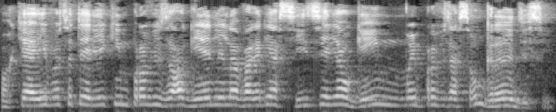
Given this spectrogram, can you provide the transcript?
Porque aí você teria que improvisar alguém ali na vaga de Assis, seria alguém, uma improvisação grande, assim.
